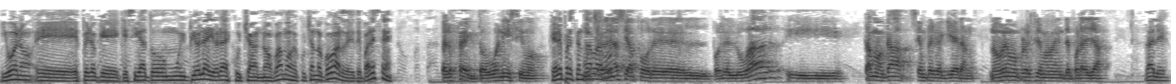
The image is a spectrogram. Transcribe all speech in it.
y bueno, eh, espero que, que siga todo muy piola y ahora escucha, nos vamos escuchando Cobarde, ¿te parece? Perfecto, buenísimo. ¿Querés presentarla Muchas gracias por el, por el lugar y estamos acá siempre que quieran. Nos vemos próximamente por allá. Dale,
